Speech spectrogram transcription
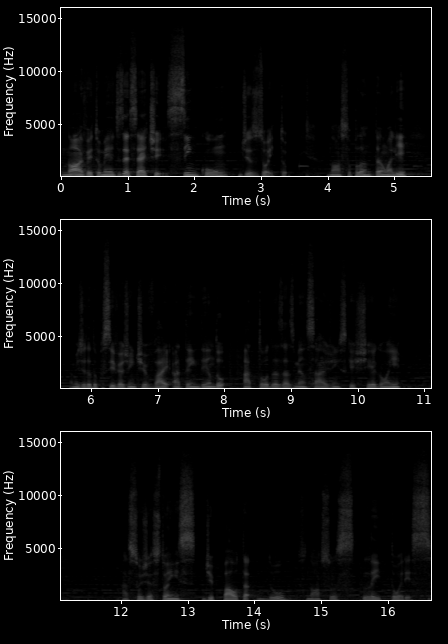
98617 5118. Nosso plantão ali, na medida do possível, a gente vai atendendo a todas as mensagens que chegam aí, as sugestões de pauta dos nossos leitores.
